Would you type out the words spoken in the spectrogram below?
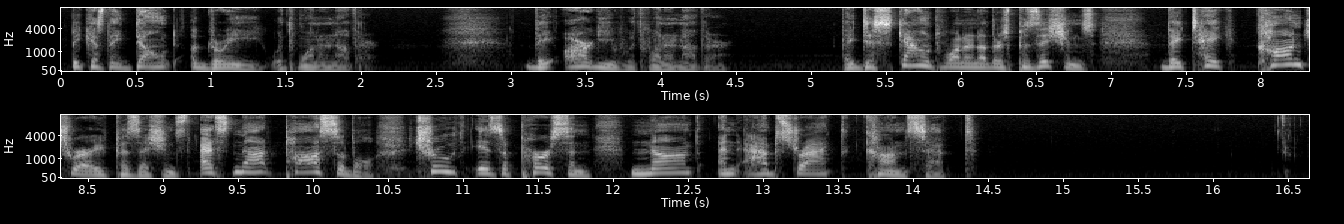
because they don't agree with one another. They argue with one another. They discount one another's positions. They take contrary positions. That's not possible. Truth is a person, not an abstract concept.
